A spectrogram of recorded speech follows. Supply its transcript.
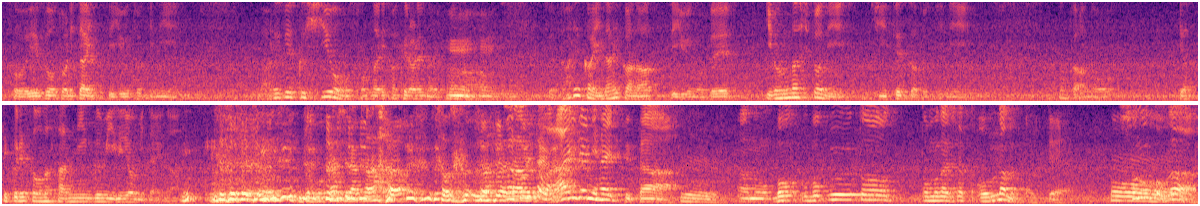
そう映像を撮りたいっていう時になるべく費用もそんなにかけられないから、うんうん。いや誰かいないかなっていうのでいろんな人に聞いてった時になんかあのやってくれそうな3人組いるよみたいな。どこかしらから？そのそれとがみたいな、間に入ってたうん。あのぼ僕と友達だった女の子がいてその子が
